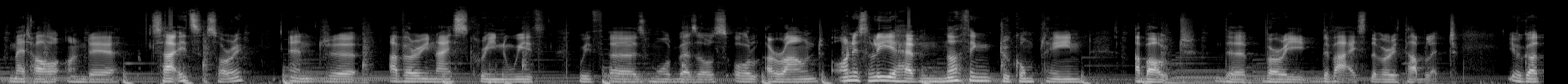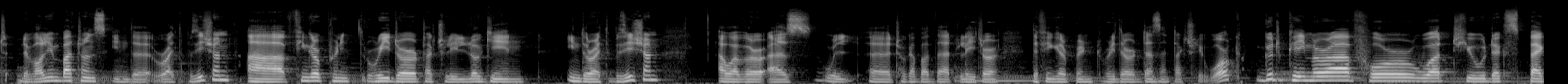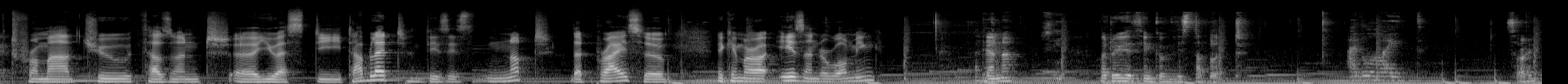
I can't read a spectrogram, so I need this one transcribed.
metal on the sides, sorry, and uh, a very nice screen with with uh, small bezels all around. Honestly, I have nothing to complain about the very device, the very tablet. You've got the volume buttons in the right position, a fingerprint reader to actually log in in the right position, However, as we'll uh, talk about that later, the fingerprint reader doesn't actually work. Good camera for what you would expect from a 2000 uh, USD tablet. This is not that price, so the camera is underwhelming. Ariana, sí. what do you think of this tablet? I don't like it. Sorry?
